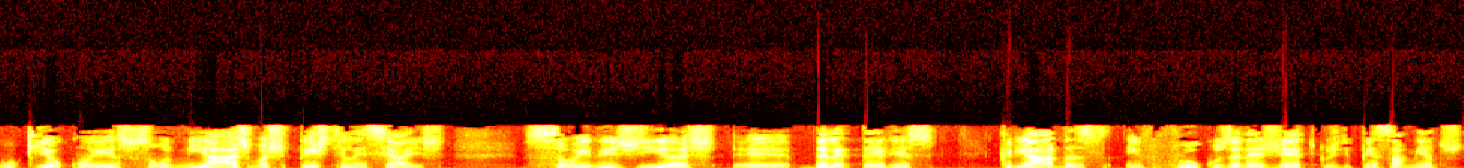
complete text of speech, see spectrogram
o que eu conheço são miasmas pestilenciais. São energias eh, deletérias criadas em fluxos energéticos de pensamentos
